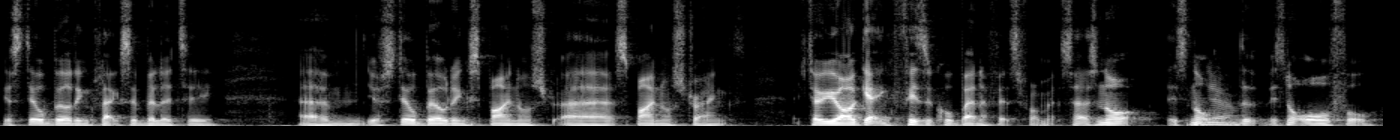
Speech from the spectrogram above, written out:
you're still building flexibility, um, you're still building spinal uh, spinal strength. So you are getting physical benefits from it. So it's not it's not Yeah. the, it's not awful.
